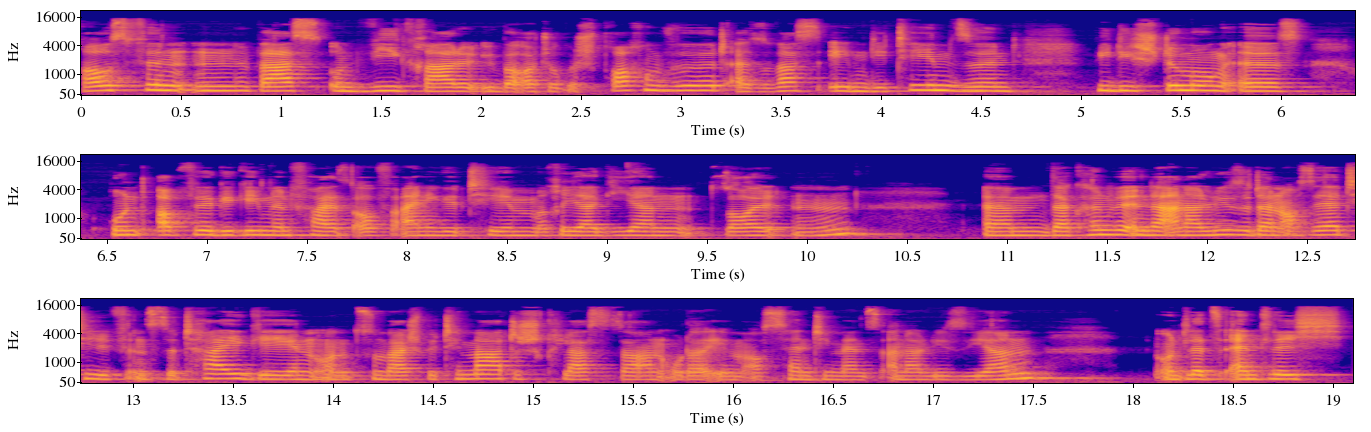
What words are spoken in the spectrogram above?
rausfinden, was und wie gerade über Otto gesprochen wird, also was eben die Themen sind, wie die Stimmung ist und ob wir gegebenenfalls auf einige Themen reagieren sollten. Ähm, da können wir in der Analyse dann auch sehr tief ins Detail gehen und zum Beispiel thematisch clustern oder eben auch Sentiments analysieren. Und letztendlich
